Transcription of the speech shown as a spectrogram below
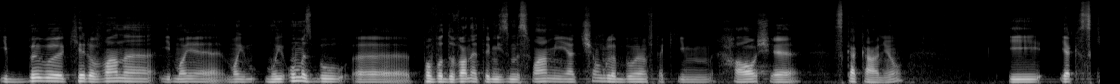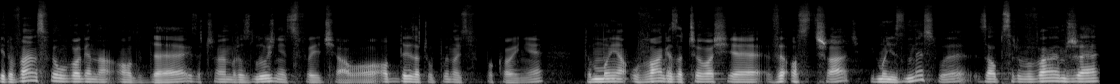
i były kierowane, i moje, mój, mój umysł był e, powodowany tymi zmysłami. Ja ciągle byłem w takim chaosie, skakaniu. I jak skierowałem swoją uwagę na oddech, zacząłem rozluźniać swoje ciało, oddech zaczął płynąć spokojnie, to moja uwaga zaczęła się wyostrzać i moje zmysły zaobserwowałem, że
